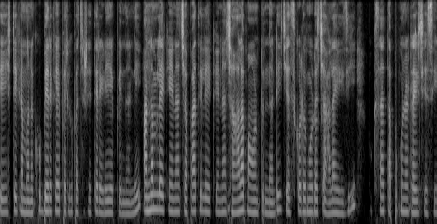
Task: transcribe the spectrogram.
టేస్టీగా మనకు బీరకాయ పెరుగు పచ్చడి అయితే రెడీ అయిపోయిందండి. అన్నం లేకైనా చపాతీ లేకైనా చాలా బాగుంటుందండి. చేసుకోవడం కూడా చాలా ఈజీ. ఒకసారి తప్పకుండా ట్రై చేసి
